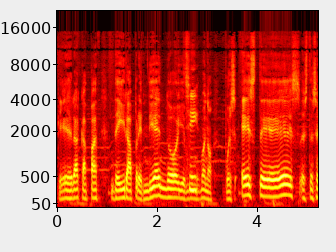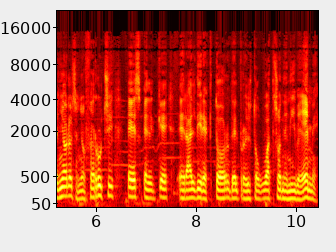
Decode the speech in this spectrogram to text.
que era capaz de ir aprendiendo y Sí. bueno, pues este es este señor, el señor Ferrucci, es el que era el director del proyecto Watson en IBM.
